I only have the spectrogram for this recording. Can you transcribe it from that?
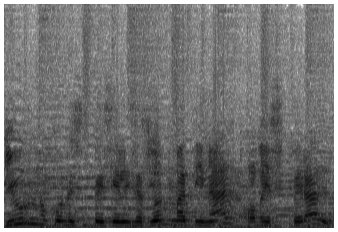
diurno con especialización matinal o vesperal,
